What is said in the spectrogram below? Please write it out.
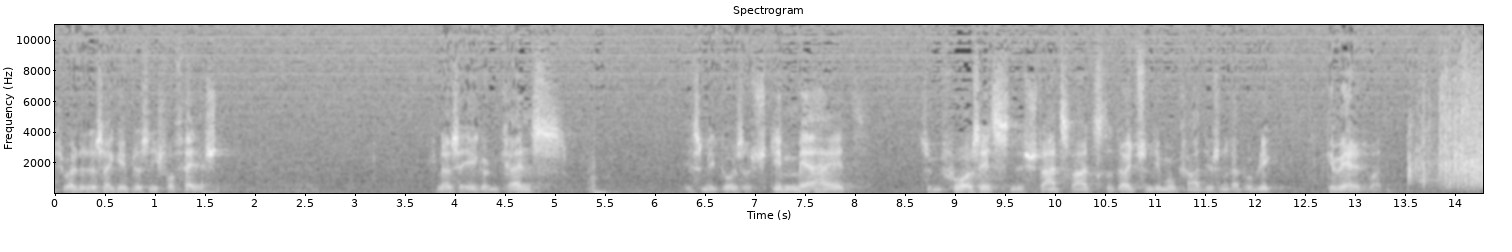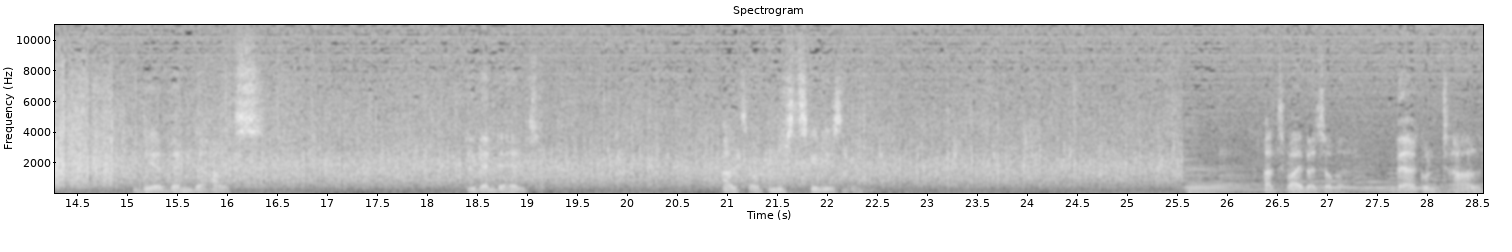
Ich wollte das Ergebnis nicht verfälschen. Genosse Egon Krenz ist mit großer Stimmenmehrheit zum Vorsitzenden des Staatsrats der Deutschen Demokratischen Republik gewählt worden. Der Wendehals. Die Wendehälse. Als ob nichts gewesen wäre. Altweibersommer. Berg und Tal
